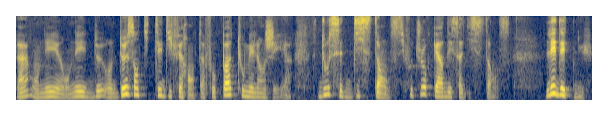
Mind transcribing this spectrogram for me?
Hein, on est, deux, entités différentes. Il hein, ne faut pas tout mélanger. Hein. D'où cette distance. Il faut toujours garder sa distance. Les détenus.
